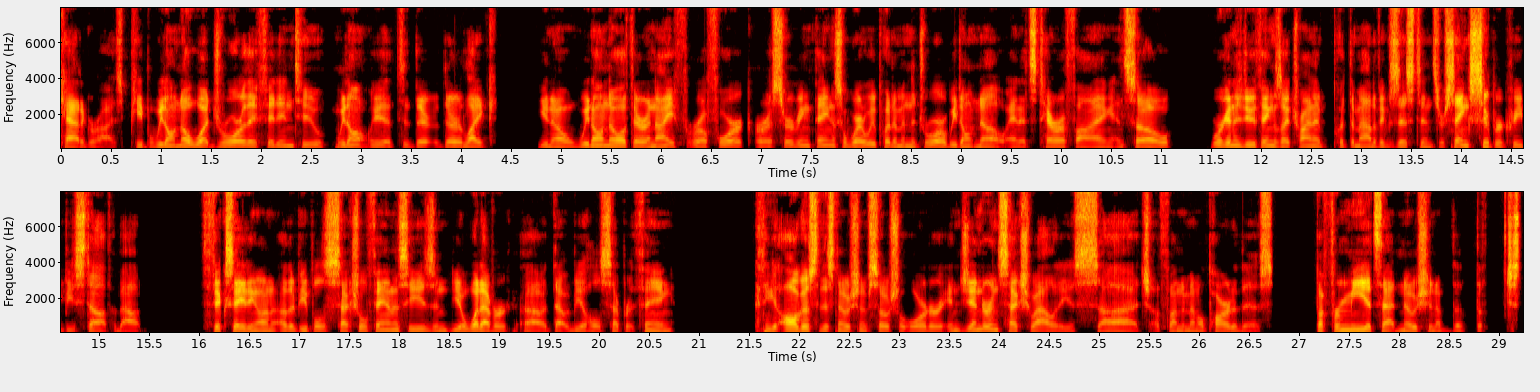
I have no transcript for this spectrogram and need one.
categorize. People we don't know what drawer they fit into. We don't. They're they're like you know we don't know if they're a knife or a fork or a serving thing. So where do we put them in the drawer? We don't know, and it's terrifying. And so we're going to do things like trying to put them out of existence or saying super creepy stuff about fixating on other people's sexual fantasies and you know whatever. Uh, that would be a whole separate thing. I think it all goes to this notion of social order, and gender and sexuality is such a fundamental part of this. But for me, it's that notion of the the just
